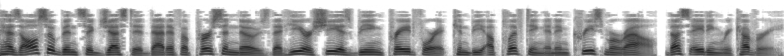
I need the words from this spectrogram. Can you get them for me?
has also been suggested that if a person knows that he or she is being prayed for it can be uplifting and increase morale, thus aiding recovery.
